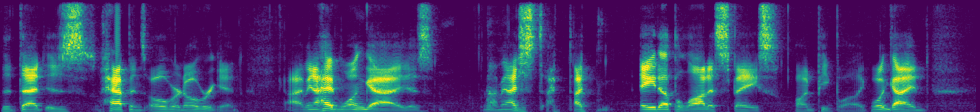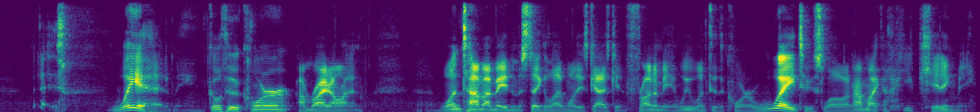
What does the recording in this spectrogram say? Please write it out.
that that is happens over and over again. I mean, I had one guy is, I mean, I just I, I ate up a lot of space on people. Like one guy way ahead of me. Go through the corner, I'm right on him. Uh, one time I made the mistake of letting one of these guys get in front of me, and we went through the corner way too slow. And I'm like, are you kidding me?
